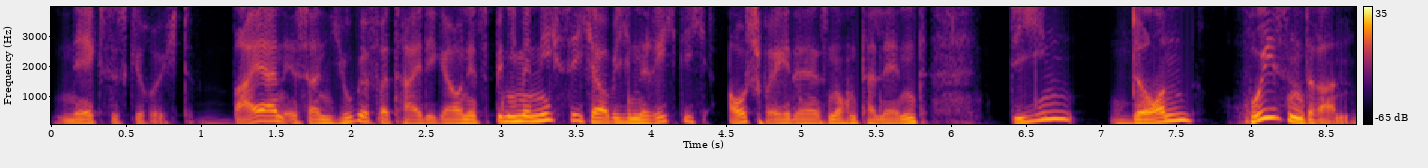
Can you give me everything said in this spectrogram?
Nächstes Gerücht. Bayern ist ein Jubelverteidiger und jetzt bin ich mir nicht sicher, ob ich ihn richtig ausspreche, denn er ist noch ein Talent. Dean Don Huisen dran.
